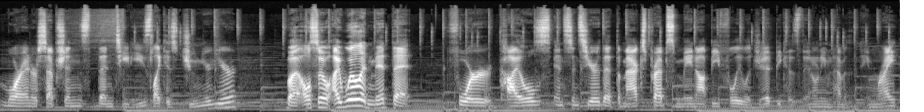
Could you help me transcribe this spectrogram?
more interceptions than TDs like his junior year but also I will admit that for Kyle's instance here that the MaxPreps may not be fully legit because they don't even have his name right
